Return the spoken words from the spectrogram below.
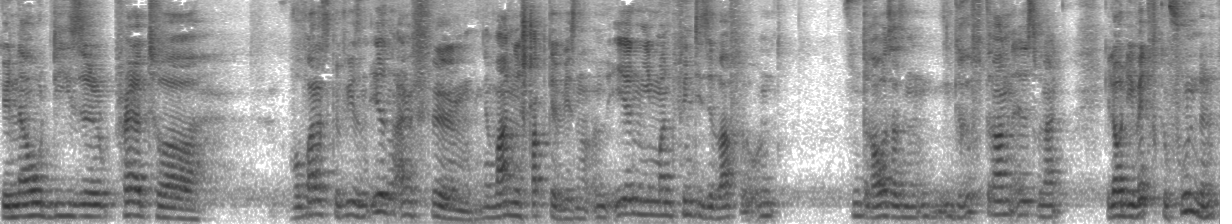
Genau diese Predator, wo war das gewesen? Irgendein Film, da war in der Stadt gewesen und irgendjemand findet diese Waffe und findet raus, dass ein Griff dran ist und dann, genau, die wird gefunden,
